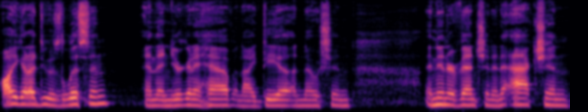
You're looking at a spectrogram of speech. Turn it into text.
All you got to do is listen, and then you're going to have an idea, a notion an intervention, an action,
